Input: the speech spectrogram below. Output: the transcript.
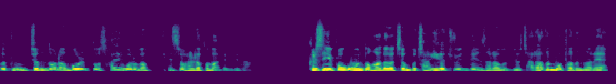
어떤 전도나 뭘 또 사역으로 막 해소하려고 하면 안 됩니다. 그래서 이 복음 운동 하다가 전부 자기가 주인 된 사람은요. 잘하든 못하든 간에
